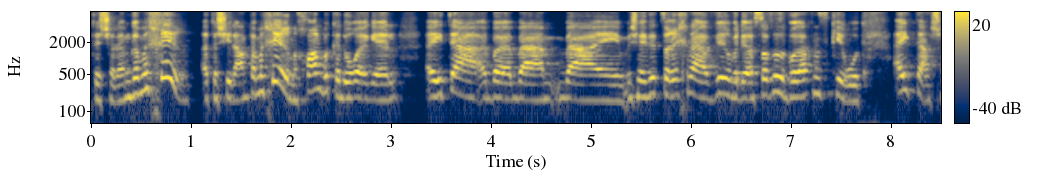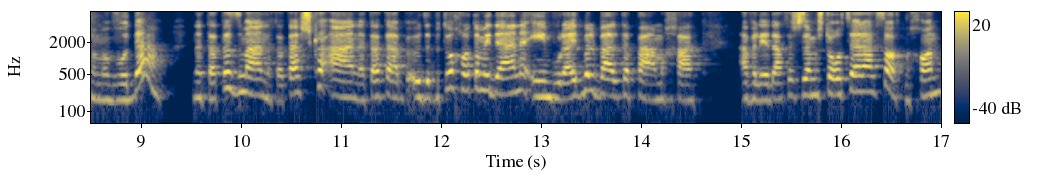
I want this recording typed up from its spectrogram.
תשלם גם מחיר. אתה שילמת מחיר, נכון? בכדורגל, היית, כשהיית צריך להעביר ולעשות עבודת מזכירות, הייתה שם עבודה. נתת זמן, נתת השקעה, נתת, זה בטוח לא תמיד היה נעים, ואולי התבלבלת פעם אחת, אבל ידעת שזה מה שאתה רוצה לעשות, נכון?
